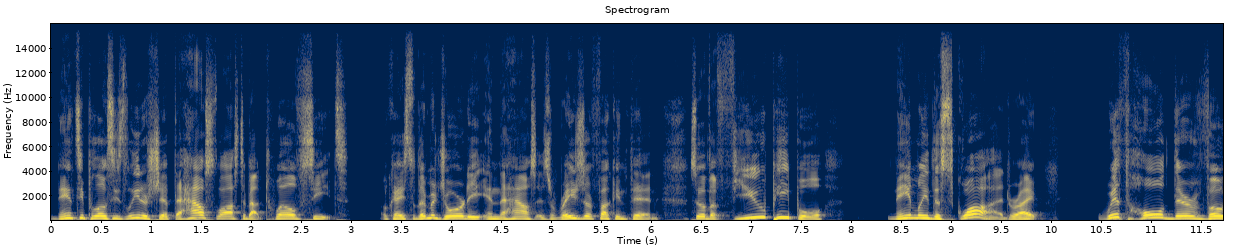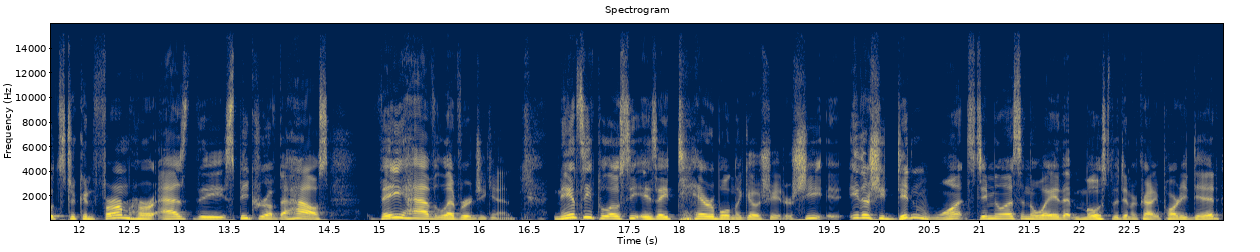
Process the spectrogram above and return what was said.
Nancy Pelosi's leadership, the House lost about 12 seats. Okay, so their majority in the House is razor fucking thin. So if a few people, namely the squad, right? Withhold their votes to confirm her as the Speaker of the House, they have leverage again. Nancy Pelosi is a terrible negotiator. She either she didn't want stimulus in the way that most of the Democratic Party did,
